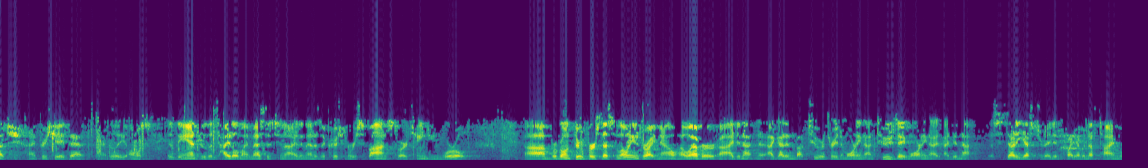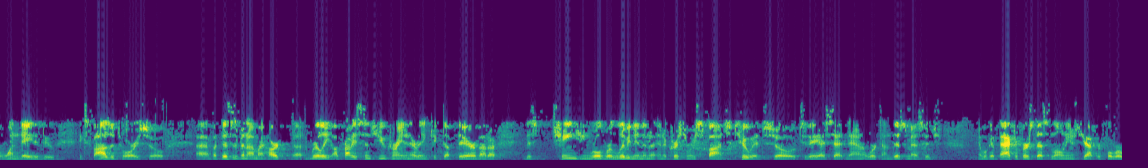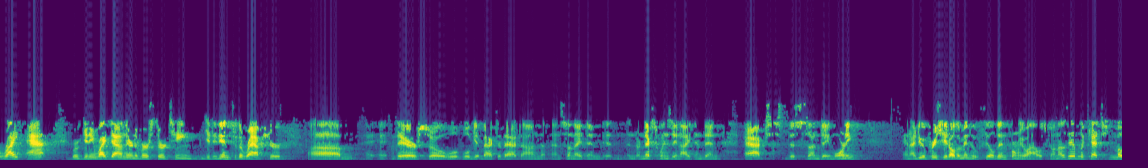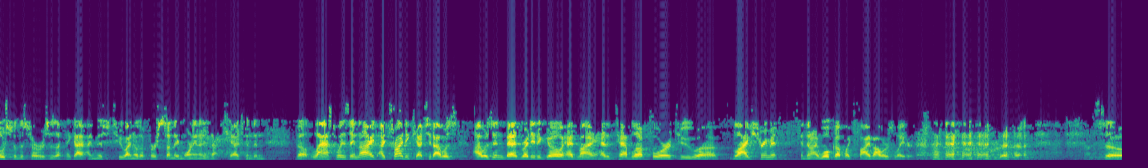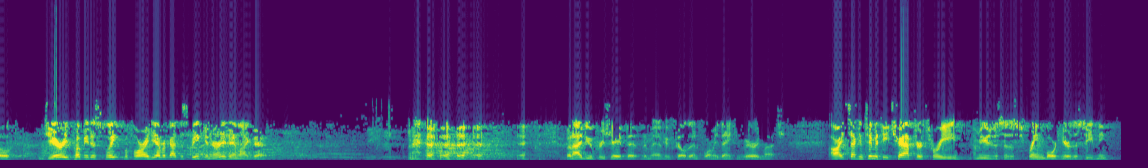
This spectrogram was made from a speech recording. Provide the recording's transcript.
much. I appreciate that. That really almost is the answer to the title of my message tonight, and that is a Christian response to our changing world. Um, we're going through First Thessalonians right now. However, I did not. I got in about two or three in the morning on Tuesday morning. I, I did not study yesterday. I didn't quite have enough time one day to do expository. So, uh, but this has been on my heart uh, really uh, probably since Ukraine and everything kicked up there about our this changing world we're living in and a, and a Christian response to it. So today I sat down and worked on this message. And we'll get back to 1 Thessalonians chapter 4. We're right at, we're getting right down there into verse 13, getting into the rapture um, there. So we'll, we'll get back to that on, on Sunday and next Wednesday night, and then Acts this Sunday morning. And I do appreciate all the men who filled in for me while I was gone. I was able to catch most of the services. I think I, I missed two. I know the first Sunday morning I did not catch, and then the last Wednesday night, I tried to catch it. I was I was in bed ready to go. I had my had a tablet up for to uh, live stream it, and then I woke up like five hours later. and, uh, so Jerry put me to sleep before he ever got to speaking or anything like that. but I do appreciate the, the man who filled in for me. Thank you very much. All right, Second Timothy chapter three. I'm going to use this as a springboard here this evening.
